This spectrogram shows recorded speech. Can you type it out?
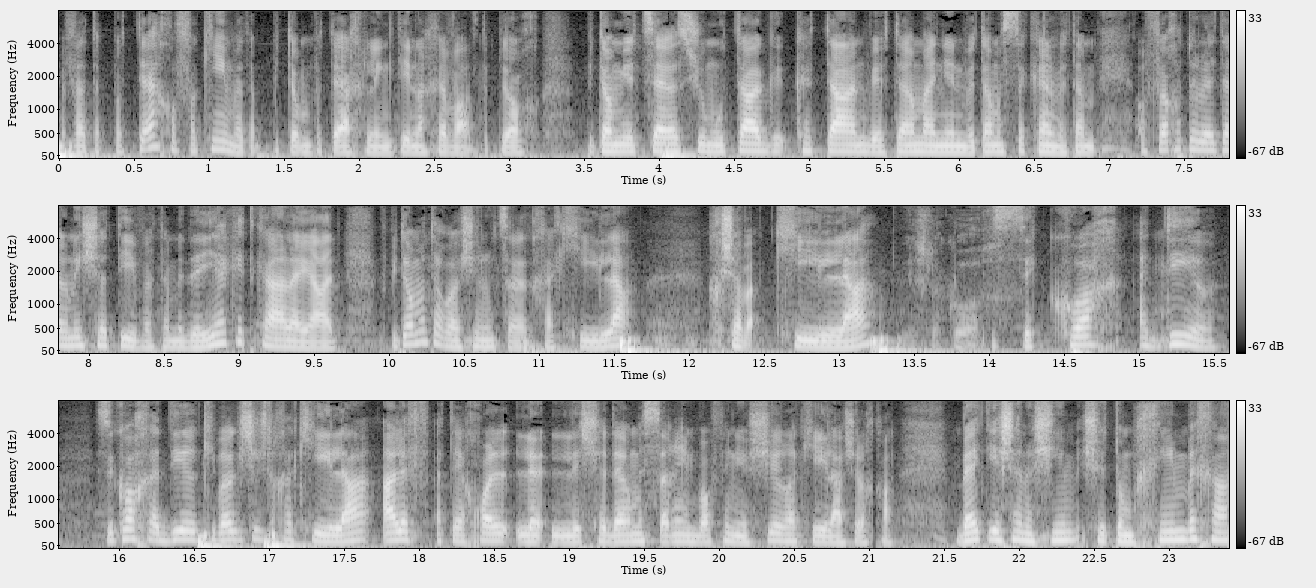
ואתה פותח אופקים, ואתה פתאום פותח לינקדאין לחברה, ואתה פתאום, פתאום יוצר איזשהו מותג קטן ויותר מעניין ויותר מסקרן, ואתה הופך אותו ליותר נישתי, ואתה מדייק את קהל היעד, ופתאום אתה רואה שנוצרת לך קהילה. עכשיו, קהילה יש לה כוח. זה כוח אדיר. זה כוח אדיר, כי ברגע שיש לך קהילה, א', אתה יכול לשדר מסרים באופן ישיר לקהילה שלך. ב', יש אנשים שתומכים בך,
